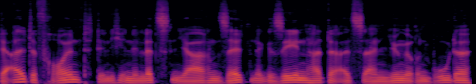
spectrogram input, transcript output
der alte Freund, den ich in den letzten Jahren seltener gesehen hatte als seinen jüngeren Bruder,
